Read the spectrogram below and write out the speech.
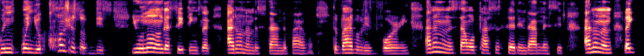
When when you're conscious of this you will no longer say things like i don't understand the bible. The bible is boring. I don't understand what pastor said in that message. I don't know like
